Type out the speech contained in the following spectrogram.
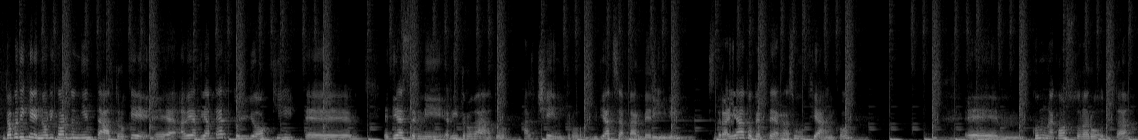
Dopodiché non ricordo nient'altro che eh, aver riaperto gli occhi eh, e di essermi ritrovato al centro di Piazza Barberini, sdraiato per terra su un fianco, eh, con una costola rotta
